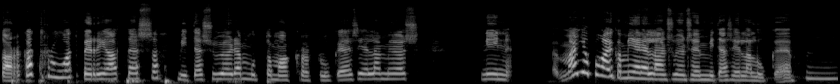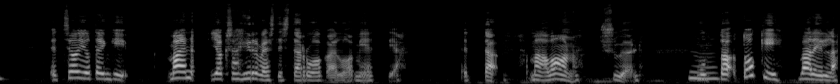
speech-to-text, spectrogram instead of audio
tarkat ruuat periaatteessa, mitä syödä, mutta makrot lukee siellä myös. Niin mä jopa aika mielellään syön sen, mitä siellä lukee. Mm. Et se on jotenkin, mä en jaksa hirveästi sitä ruokailua miettiä. Että mä vaan syön. Mm. Mutta toki välillä,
